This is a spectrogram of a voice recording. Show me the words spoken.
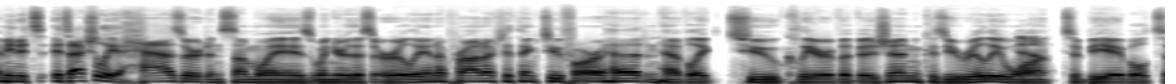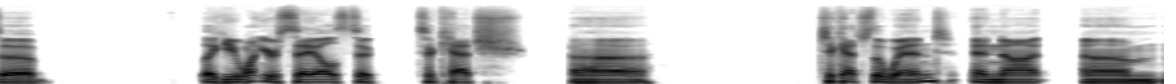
I mean, it's it's actually a hazard in some ways when you're this early in a product to think too far ahead and have like too clear of a vision because you really want yeah. to be able to, like, you want your sails to to catch uh to catch the wind and not um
